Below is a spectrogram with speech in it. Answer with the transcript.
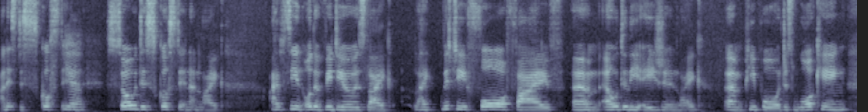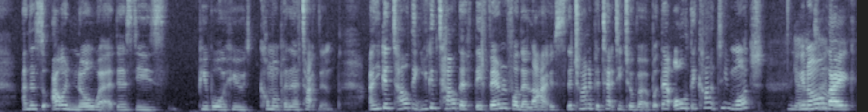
and it's disgusting. yeah So disgusting and like, I've seen other videos like like literally four or five um elderly Asian like um people just walking, and then so out of nowhere there's these people who come up and attack them and you can tell that you can tell that they're fearing for their lives. They're trying to protect each other but they're old. They can't do much yeah you know exactly. like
